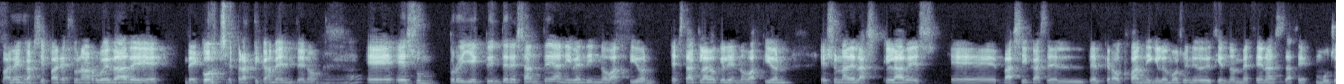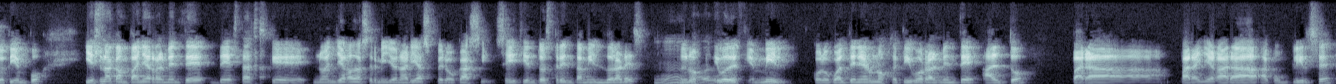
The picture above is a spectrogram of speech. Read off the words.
¿vale? Casi parece una rueda de, coche prácticamente, ¿no? Eh, es un proyecto interesante a nivel de innovación. Está claro que la innovación es una de las claves eh, básicas del, crowdfunding y lo hemos venido diciendo en mecenas desde hace mucho tiempo. Y es una campaña realmente de estas que no han llegado a ser millonarias, pero casi. 630 mil dólares mm, de un objetivo de 100 mil con lo cual tenían un objetivo realmente alto para, llegar a, cumplirse.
